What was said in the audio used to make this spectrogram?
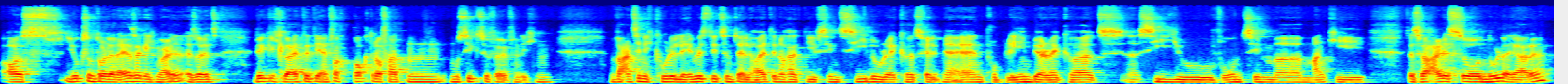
aus Jux und Tollerei, sage ich mal. Also jetzt wirklich Leute, die einfach Bock drauf hatten, Musik zu veröffentlichen. Wahnsinnig coole Labels, die zum Teil heute noch aktiv sind. Silu Records fällt mir ein, Problembeer Records, äh, CU, Wohnzimmer, Monkey. Das war alles so Nullerjahre.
